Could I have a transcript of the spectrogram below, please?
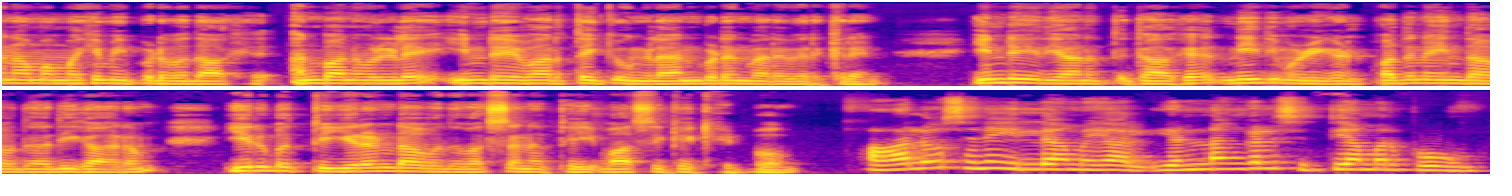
நாம மகிமைப்படுவதாக. அன்பானவர்களே இன்றைய வார்த்தைக்கு உங்களை அன்புடன் வரவேற்கிறேன். இன்றைய தியானத்துக்காக நீதிமொழிகள் பதினைந்தாவது அதிகாரம் இருபத்தி இரண்டாவது வசனத்தை வாசிக்க கேட்போம். ஆலோசனை இல்லாமையால் எண்ணங்கள் சித்தியாமற் போகும்.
